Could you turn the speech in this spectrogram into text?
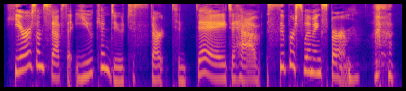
Here are some steps that you can do to start today to have super swimming sperm.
